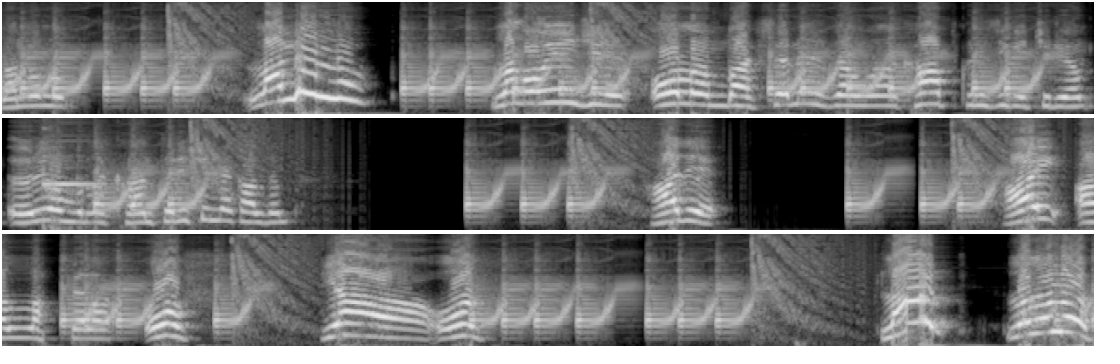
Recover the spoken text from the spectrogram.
Lan oğlum. Lan oğlum. Lan oyuncu. Oğlum bak senin yüzünden bana kalp krizi geçiriyorum. Ölüyorum burada kanter içinde kaldım. Hadi. Hay Allah belanı. Of. Ya of. Lan. Lan oğlum.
